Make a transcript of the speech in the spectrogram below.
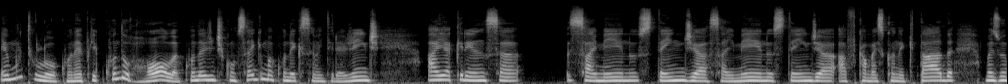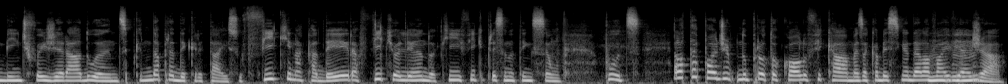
é muito louco, né? Porque quando rola, quando a gente consegue uma conexão entre a gente, aí a criança sai menos, tende a sair menos, tende a, a ficar mais conectada, mas o ambiente foi gerado antes, porque não dá para decretar isso. Fique na cadeira, fique olhando aqui, fique prestando atenção. Putz, ela até pode no protocolo ficar, mas a cabecinha dela vai uhum. viajar.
